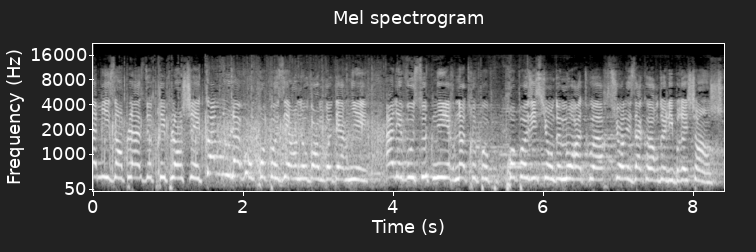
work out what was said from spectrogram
la mise en place de prix planchers, comme nous l'avons proposé en novembre dernier? Allez-vous soutenir notre proposition de moratoire sur les accords de libre-échange?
